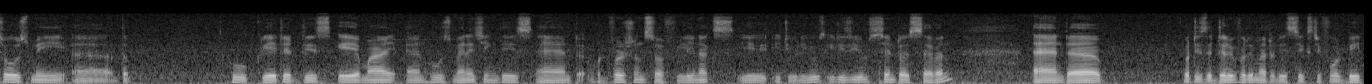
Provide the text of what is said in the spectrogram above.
shows me uh, the who created this AMI and who's managing this and what versions of Linux it will use. It is used CentOS 7 and uh, what is the delivery method is 64 bit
